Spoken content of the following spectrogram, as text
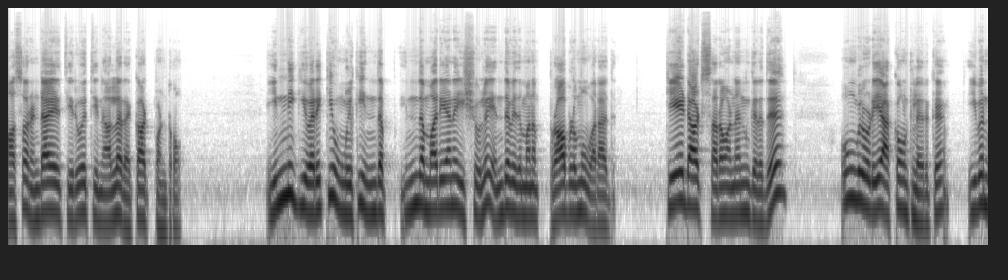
மாதம் ரெண்டாயிரத்தி இருபத்தி நாலில் ரெக்கார்ட் பண்ணுறோம் இன்னைக்கு வரைக்கும் உங்களுக்கு இந்த இந்த மாதிரியான இஷ்யூவில் எந்த விதமான ப்ராப்ளமும் வராது. கே டாட் சரவணனுங்கிறது உங்களுடைய அக்கௌண்ட்டில் இருக்குது ஈவன்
